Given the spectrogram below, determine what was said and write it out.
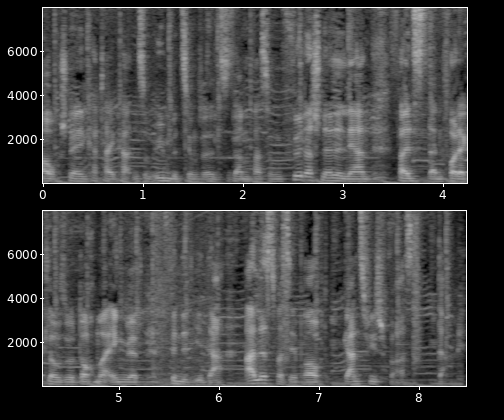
auch schnellen Karteikarten zum Üben bzw. Zusammenfassungen für das schnelle Lernen. Falls es dann vor der Klausur doch mal eng wird, findet ihr da alles, was ihr braucht. Ganz viel Spaß damit.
